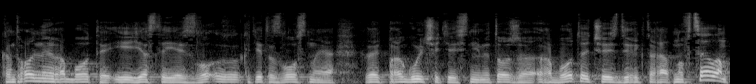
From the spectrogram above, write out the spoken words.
контрольные работы, и если есть зло, какие-то злостные сказать, прогульчики, с ними тоже работают через директорат. Но в целом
